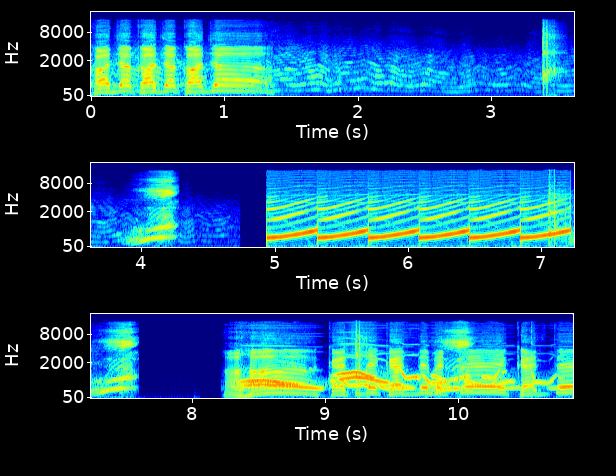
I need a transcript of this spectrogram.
खाजा खाजा खाजा। आहा कैच दे कैच दे बेटे कैच दे।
